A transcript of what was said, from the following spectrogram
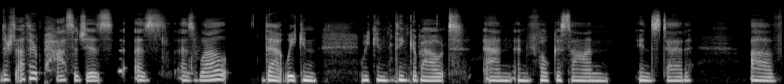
there's other passages as as well that we can we can think about and and focus on instead of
